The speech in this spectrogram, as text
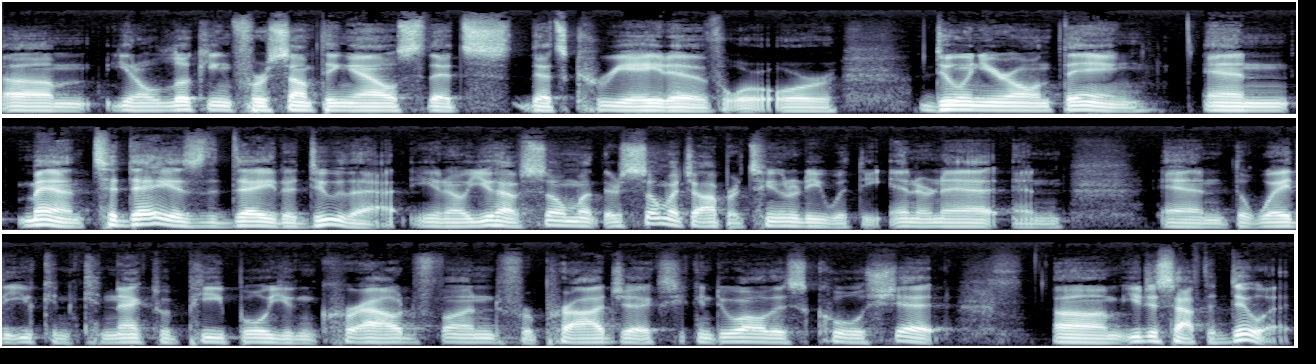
um, you know, looking for something else that's that's creative or or doing your own thing and man today is the day to do that. You know you have so much there's so much opportunity with the internet and and the way that you can connect with people. You can crowd fund for projects. You can do all this cool shit. Um, you just have to do it.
